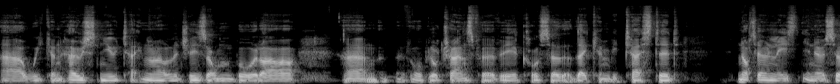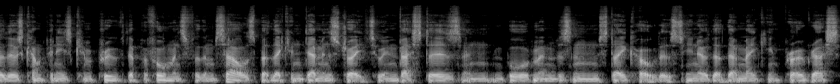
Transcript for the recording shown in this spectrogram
Uh, we can host new technologies on board our um, orbital transfer vehicles so that they can be tested not only you know so those companies can prove the performance for themselves but they can demonstrate to investors and board members and stakeholders you know that they're making progress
